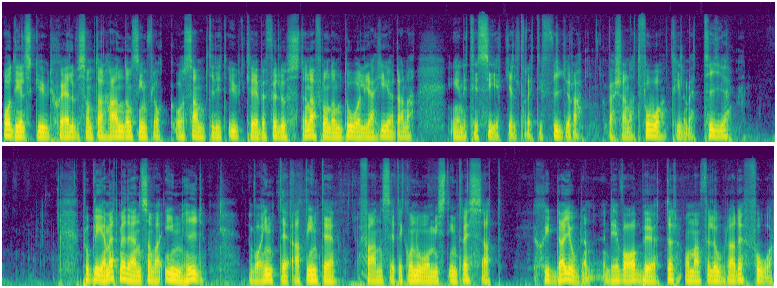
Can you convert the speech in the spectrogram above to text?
och dels Gud själv som tar hand om sin flock och samtidigt utkräver förlusterna från de dåliga herdarna enligt Hesekiel 34, verserna 2 till och med 10. Problemet med den som var inhyrd var inte att det inte fanns ett ekonomiskt intresse att skydda jorden. Det var böter om man förlorade får.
